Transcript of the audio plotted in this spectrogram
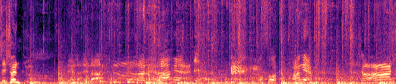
Position. Charge!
